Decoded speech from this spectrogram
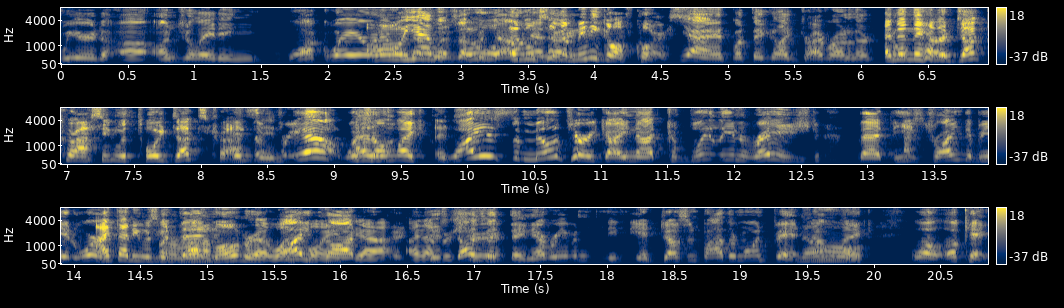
weird uh, undulating walkway or oh yeah looks, up and oh, down. it looks like a mini golf course Yeah, but they like drive around in their. and then they have a duck crossing with toy ducks And the- crossing yeah, which I, i'm like, why is the military guy not completely enraged that he's trying to be at work? I thought he was going to run him over at one I point. thought yeah, I thought this sure. it. They never even. It, doesn't bother them one bit. And I'm No. like, well, okay.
